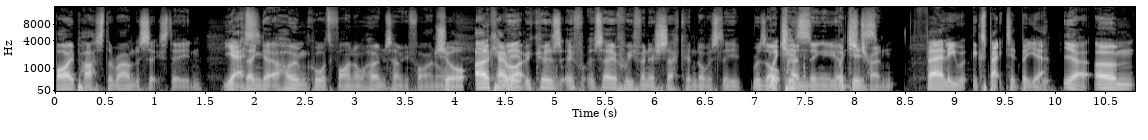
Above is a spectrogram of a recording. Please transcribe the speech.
bypassed the round of sixteen, yes. then get a home quarter final, home semi final. sure. Okay, We- right. Because if say if we finish second, obviously result Which is- pending which against is- Trent. Fairly expected, but yeah. Yeah, um,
